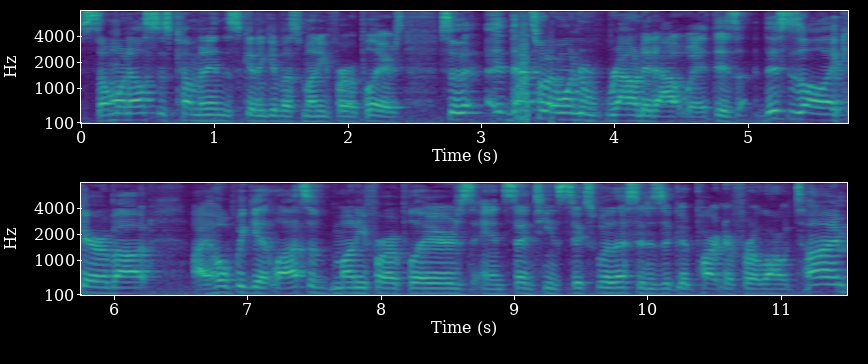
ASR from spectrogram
Someone else is coming in that's going to give us money for our players. So uh, that's what I want to round it out with. Is this is all I care about. I hope we get lots of money for our players, and Centene sticks with us and is a good partner for a long time.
